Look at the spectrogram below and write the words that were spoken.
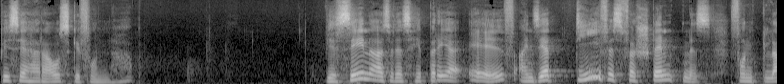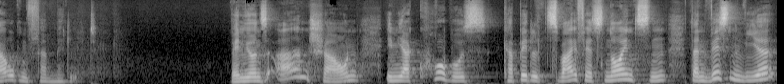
bisher herausgefunden habe. Wir sehen also, dass Hebräer 11 ein sehr tiefes Verständnis von Glauben vermittelt. Wenn wir uns anschauen im Jakobus Kapitel 2, Vers 19, dann wissen wir,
